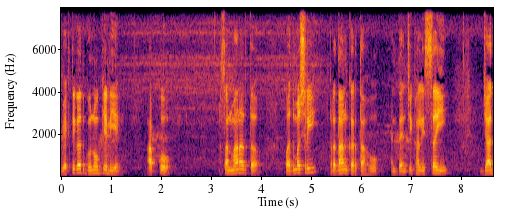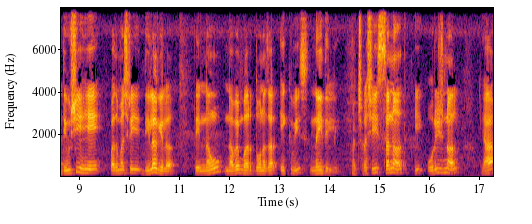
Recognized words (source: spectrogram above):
व्यक्तिगत गुणों के लिए आपको सन्मानार्थ पद्मश्री प्रदान करता हो. आणि त्यांची खाली सई ज्या दिवशी हे पद्मश्री दिलं गेलं ते नऊ नोव्हेंबर दोन हजार एकवीस नई दिल्ली. अशी सनद ही ओरिजिनल ह्या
